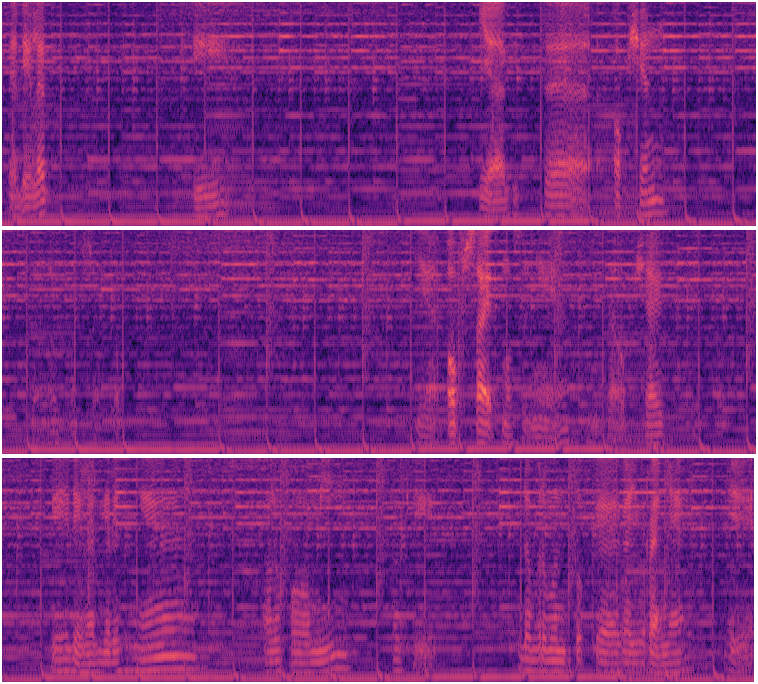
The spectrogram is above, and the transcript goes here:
Kita delete. Oke. Ya kita option. Ya offside maksudnya ya. Kita offside oke delete garisnya. Lalu follow me oke. Udah berbentuk ya kayu remnya ya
